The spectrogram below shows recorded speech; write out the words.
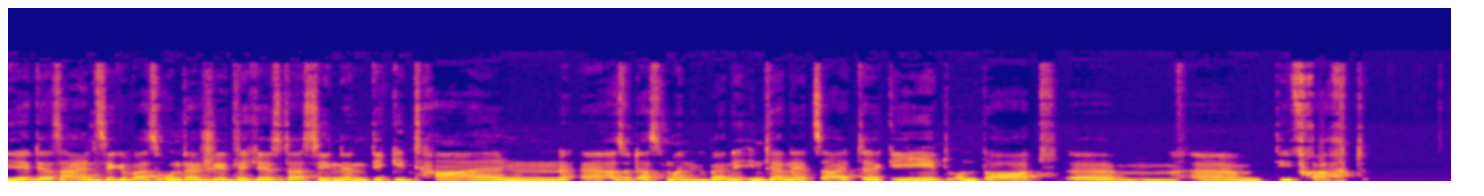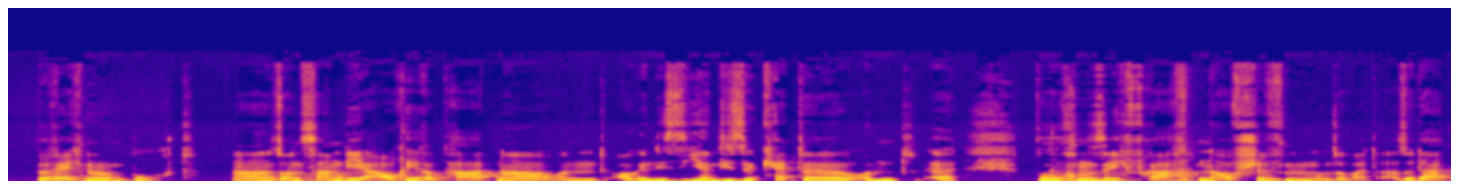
die, das Einzige, was unterschiedlich ist, dass sie einen digitalen, äh, also dass man über eine Internetseite geht und dort ähm, ähm, die Frachtberechnung bucht. Ja, sonst haben die ja auch ihre Partner und organisieren diese Kette und äh, buchen sich Frachten auf Schiffen und so weiter. Also da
